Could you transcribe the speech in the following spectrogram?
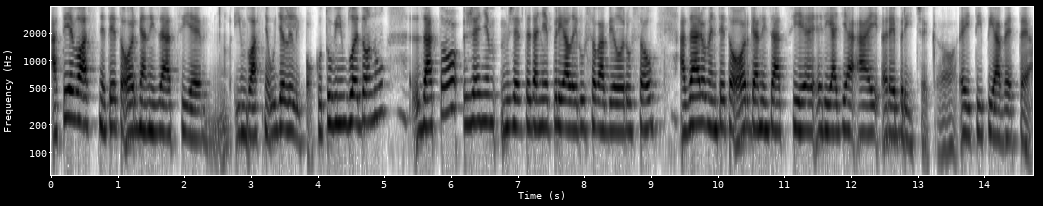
A tie vlastne, tieto organizácie im vlastne udelili pokutu Wimbledonu za to, že, ne, že teda neprijali Rusov a Bielorusov a zároveň tieto organizácie riadia aj rebríček ATP a VTA.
